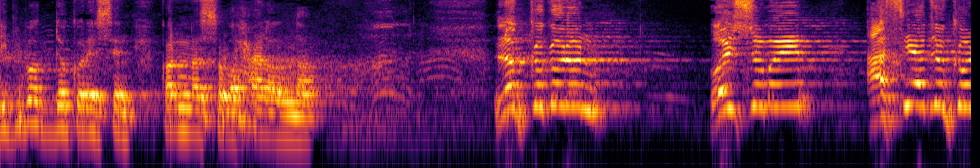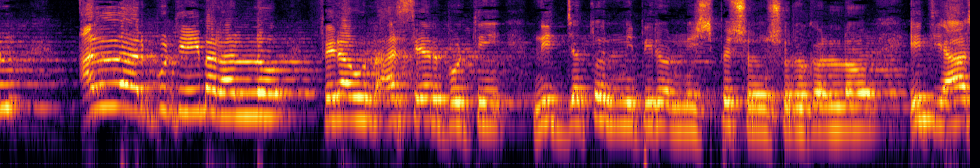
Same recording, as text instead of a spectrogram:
লিপিবদ্ধ করেছেন কন্যা সবহার আল্লাহ লক্ষ্য করুন, ওই সময়ে আসিয়া যখন আল্লাহর প্রতি ইমান আনলো ফেরাউন আসিয়ার প্রতি নির্যাতন, নিপীড়ন, নিষ্পেষণ শুরু করল। ইতিহাস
